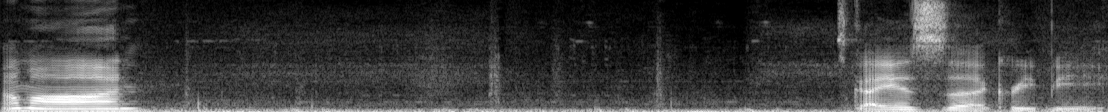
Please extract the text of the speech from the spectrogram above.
Come on. This guy is uh, creepy.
